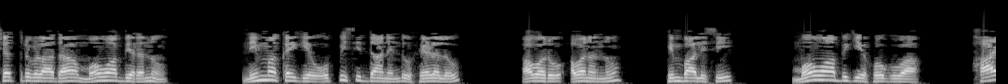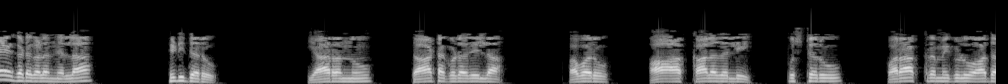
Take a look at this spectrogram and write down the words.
ಶತ್ರುಗಳಾದ ಮೋವಾಬ್ಯರನ್ನು ನಿಮ್ಮ ಕೈಗೆ ಒಪ್ಪಿಸಿದ್ದಾನೆಂದು ಹೇಳಲು ಅವರು ಅವನನ್ನು ಹಿಂಬಾಲಿಸಿ ಮೋವಾಬಿಗೆ ಹೋಗುವ ಹಾಯಗಡಗಳನ್ನೆಲ್ಲ ಹಿಡಿದರು. ಯಾರನ್ನೂ ದಾಟಗೊಡಲಿಲ್ಲ. ಅವರು ಆ ಕಾಲದಲ್ಲಿ ಪುಷ್ಟರೂ ಪರಾಕ್ರಮಿಗಳೂ ಆದ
